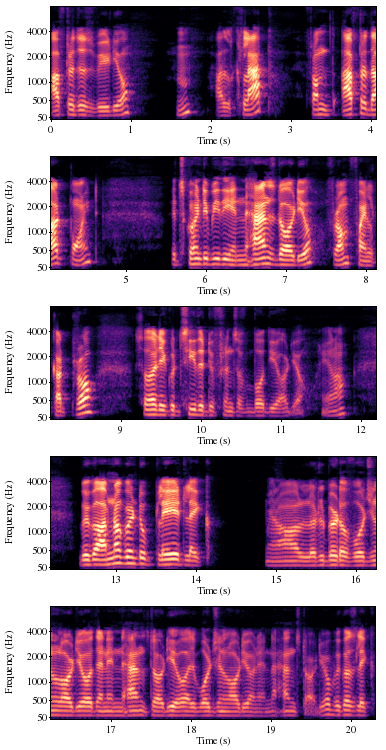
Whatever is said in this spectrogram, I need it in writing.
after this video hmm, I'll clap. From after that point it's going to be the enhanced audio from Final Cut Pro so that you could see the difference of both the audio you know? Because I'm not going to play it like you know a little bit of original audio then enhanced audio original audio and enhanced audio because like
